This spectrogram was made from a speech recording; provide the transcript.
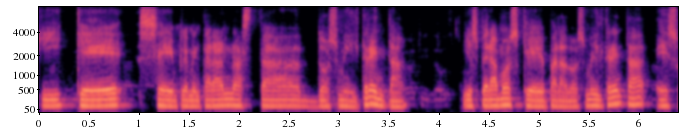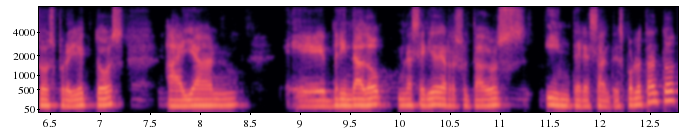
y que se implementarán hasta 2030. Y esperamos que para 2030 esos proyectos hayan eh, brindado una serie de resultados interesantes. Por lo tanto,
